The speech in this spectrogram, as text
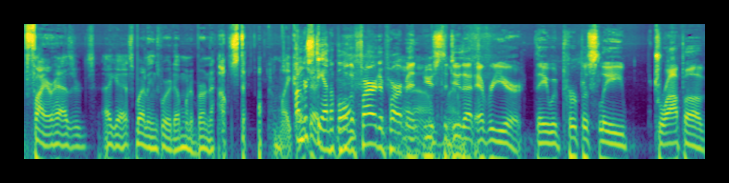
fire hazards, I guess. Marlene's worried I'm going to burn the house down. I'm like, okay. Understandable. Well, the fire department used to do that every year. They would purposely drop a,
